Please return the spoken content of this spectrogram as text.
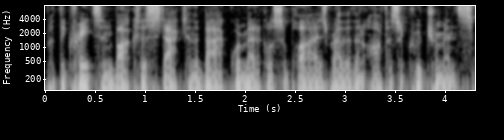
but the crates and boxes stacked in the back were medical supplies rather than office accoutrements.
